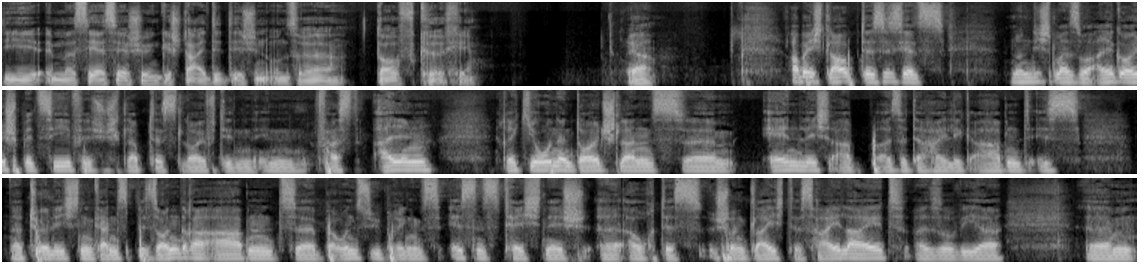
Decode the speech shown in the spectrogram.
die immer sehr sehr schön gestaltet ist in unserer Dorfkirche. Ja, aber ich glaube, das ist jetzt noch nicht mal so Allgäu-spezifisch. Ich glaube, das läuft in, in fast allen Regionen Deutschlands ähm, ähnlich ab. Also der Heiligabend ist natürlich ein ganz besonderer Abend. Äh, bei uns übrigens essenstechnisch äh, auch das schon gleich das Highlight. Also wir ähm,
